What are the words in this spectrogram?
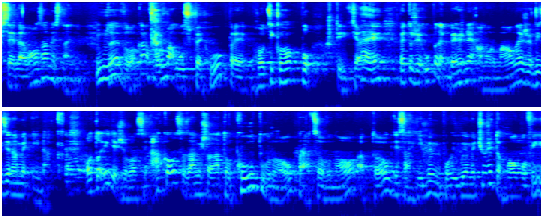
v sedavom zamestnaní. Mm-hmm. To je veľká forma úspechu pre hocikoho po 40 pretože je úplne bežné a normálne, že vyzeráme inak. O to ide, že vlastne ako sa zamýšľa na tou kultúrou pracovnou a to, kde sa hýbeme, pohybujeme, či už je to home office,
